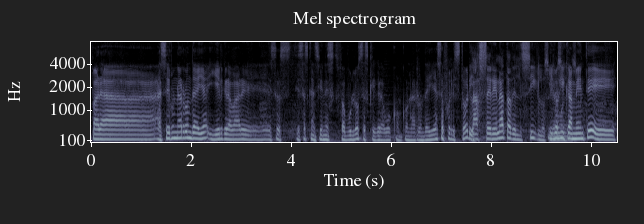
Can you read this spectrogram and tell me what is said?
para hacer una rondalla y él grabar eh, esas, esas canciones fabulosas que grabó con, con la rondalla. Esa fue la historia. La serenata del siglo. Y lógicamente eh,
